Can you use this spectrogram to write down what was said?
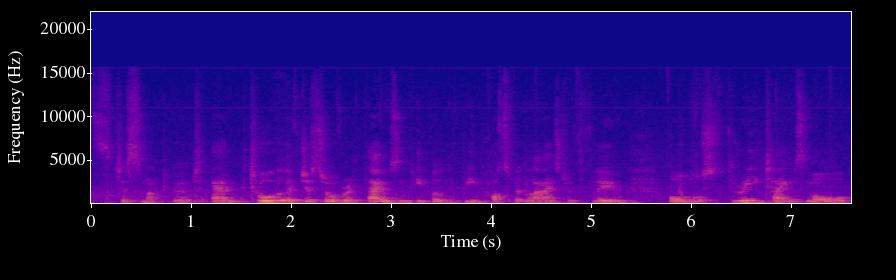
it's just not good. Um, a total of just over a thousand people have been hospitalised with flu, almost three times more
